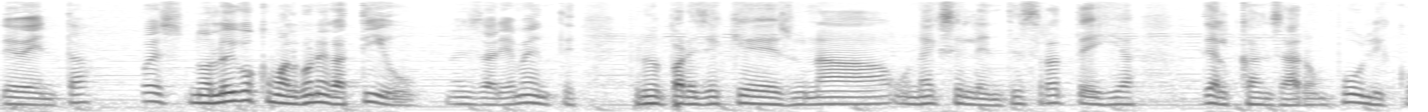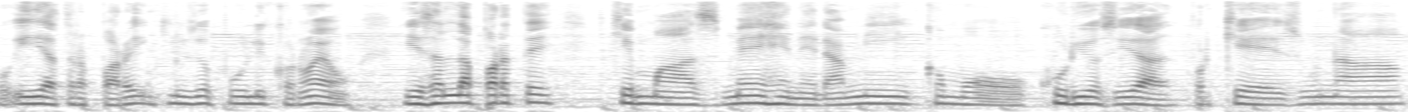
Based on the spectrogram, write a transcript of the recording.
de venta. Pues no lo digo como algo negativo necesariamente, pero me parece que es una, una excelente estrategia de alcanzar a un público y de atrapar incluso público nuevo. Y esa es la parte que más me genera a mí como curiosidad, porque es, una,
